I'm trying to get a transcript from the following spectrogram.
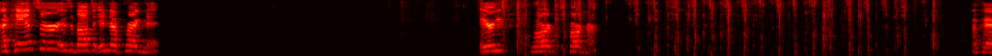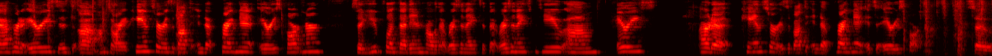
A Cancer is about to end up pregnant. Aries part, partner. Okay, I heard Aries is, uh, I'm sorry, a Cancer is about to end up pregnant, Aries partner. So you plug that in, how that resonates, if that resonates with you, um, Aries. I heard a Cancer is about to end up pregnant. It's an Aries partner. So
